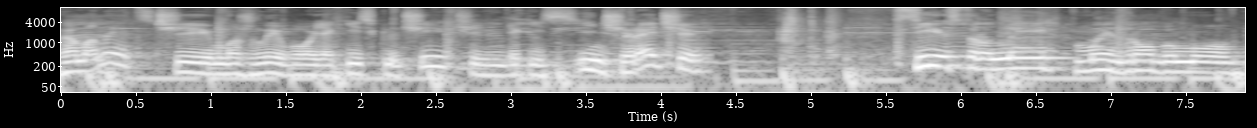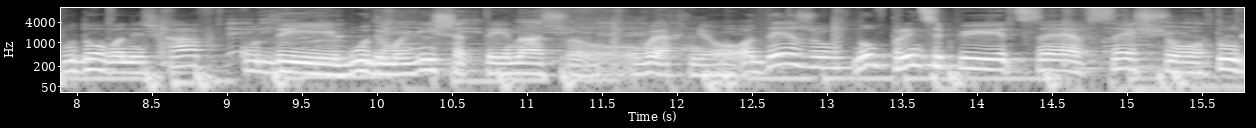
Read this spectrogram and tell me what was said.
гаманець, чи можливо якісь ключі, чи якісь інші речі. Цієї сторони ми зробимо вбудований шкаф, куди будемо вішати нашу верхню одежу. Ну, в принципі, це все, що тут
